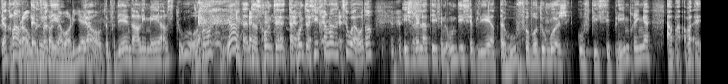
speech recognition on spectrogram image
Ja klar, und, und dann verdien, variieren. Ja, und dann verdienen alle mehr als du, oder? ja, das kommt, da kommt ja sicher noch dazu, oder? Ist relativ ein undisziplinierter Haufen, wo du musst auf Disziplin bringen aber, aber äh,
